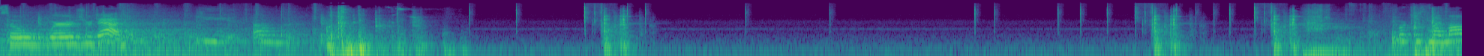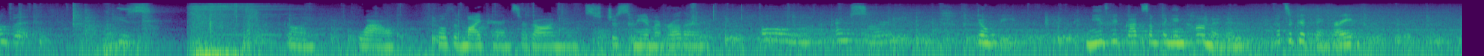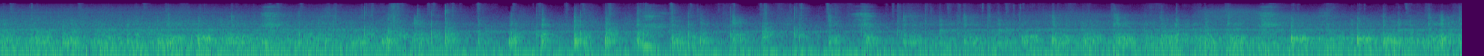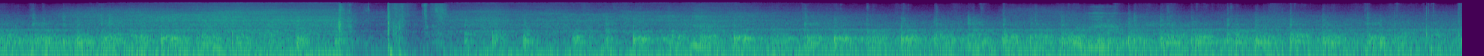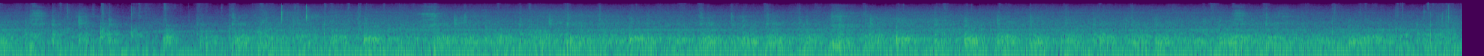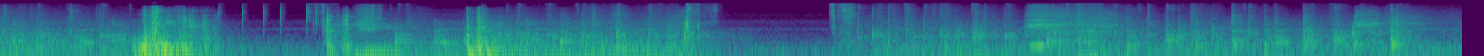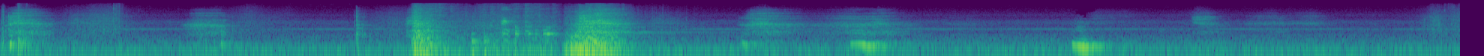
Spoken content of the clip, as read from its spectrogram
So, where's your dad? He, um. Worked with my mom, but he's gone. Wow. Both of my parents are gone. It's just me and my brother. Oh, I'm sorry. Don't be. It means we've got something in common, and that's a good thing, right?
